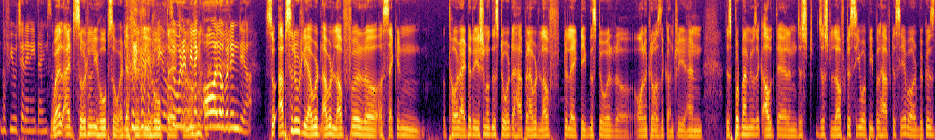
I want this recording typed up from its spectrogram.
the future anytime soon? well i'd certainly hope so. I definitely hope hope that so would it be like all over India? so absolutely. I would i would love for uh, a second a third iteration of this tour to happen. I would love to like take this tour uh, all across the country and just put my music out there and just just love to see what people have to say about it because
